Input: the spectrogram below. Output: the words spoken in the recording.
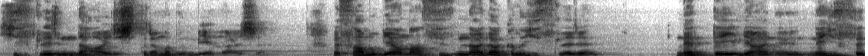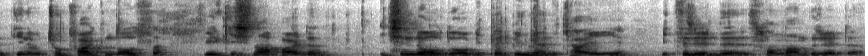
hislerini de ayrıştıramadığın bir enerji. Mesela bu bir yandan sizinle alakalı hisleri. Net değil yani. Ne hissettiğini çok farkında olsa ilk iş ne yapardı? İçinde olduğu o bitmek bilmeyen hikayeyi bitirirdi, sonlandırırdı.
